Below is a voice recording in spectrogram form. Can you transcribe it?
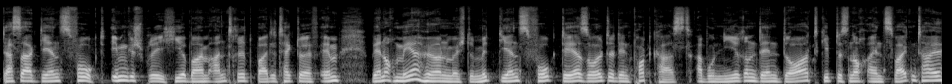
Das sagt Jens Vogt im Gespräch hier beim Antritt bei Detektor FM. Wer noch mehr hören möchte mit Jens Vogt, der sollte den Podcast abonnieren, denn dort gibt es noch einen zweiten Teil.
